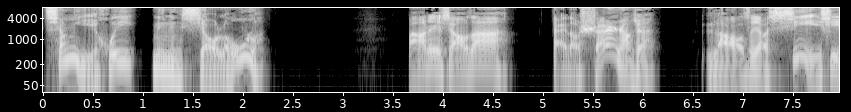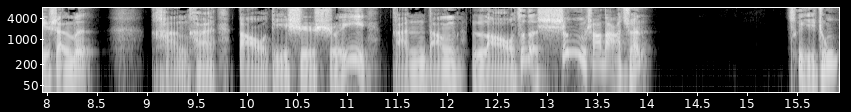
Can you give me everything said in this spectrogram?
枪一挥，命令小喽啰把这小子带到山上去，老子要细细审问，看看到底是谁敢挡老子的生杀大权。最终。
